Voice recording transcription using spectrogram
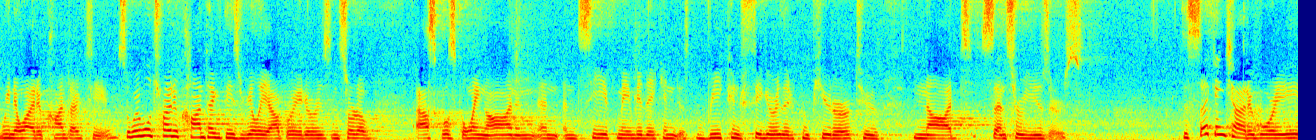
we know how to contact you. So we will try to contact these relay operators and sort of ask what's going on and, and, and see if maybe they can just reconfigure their computer to not censor users. The second category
